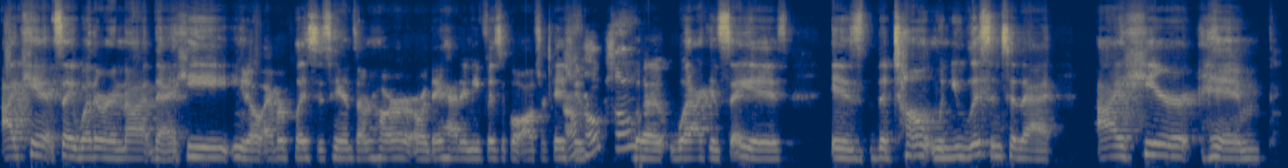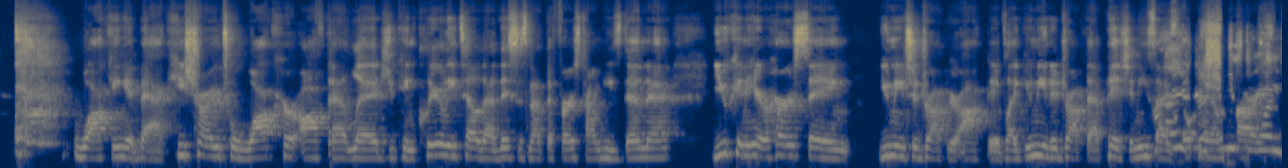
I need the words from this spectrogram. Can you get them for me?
I can't say whether or not that he, you know, ever placed his hands on her or they had any physical altercation. I hope so. But what I can say is, is the tone when you listen to that, I hear him walking it back. He's trying to walk her off that ledge. You can clearly tell that this is not the first time he's done that. You can hear her saying, you need to drop your octave. Like you need to drop that pitch. And he's like, Right, okay, and I'm she's sorry. the one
